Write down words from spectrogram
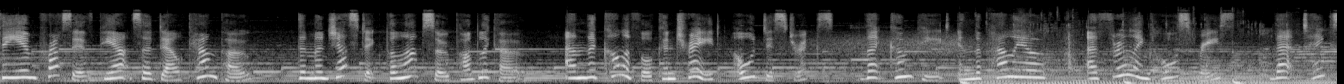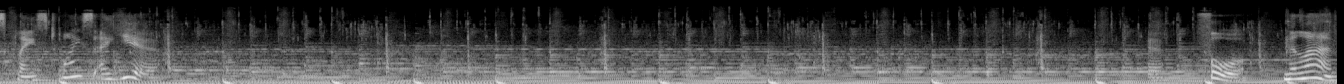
the impressive Piazza del Campo, the majestic Palazzo Pubblico, and the colorful Contrade or districts that compete in the Palio, a thrilling horse race that takes place twice a year. 4. Milan.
